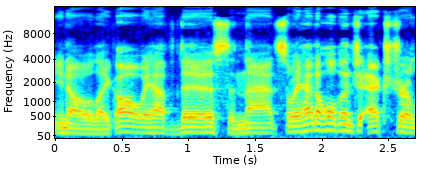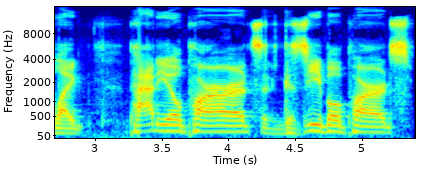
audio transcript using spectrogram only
You know, like oh, we have this and that. So we had a whole bunch of extra like patio parts and gazebo parts.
